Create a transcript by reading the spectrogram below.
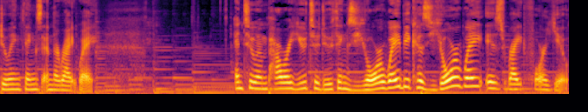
doing things in the right way and to empower you to do things your way because your way is right for you.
